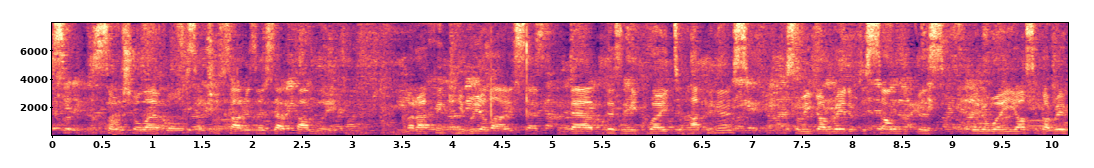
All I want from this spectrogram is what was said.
so, social level, social status as that family. But I think he realized that that doesn't equate to happiness, so he got rid of the song because, in a way, he also got rid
